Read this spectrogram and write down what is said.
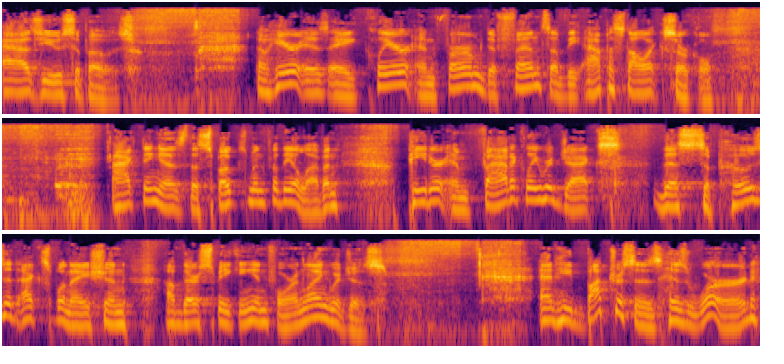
as you suppose. Now, here is a clear and firm defense of the apostolic circle. Acting as the spokesman for the eleven, Peter emphatically rejects this supposed explanation of their speaking in foreign languages. and he buttresses his word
